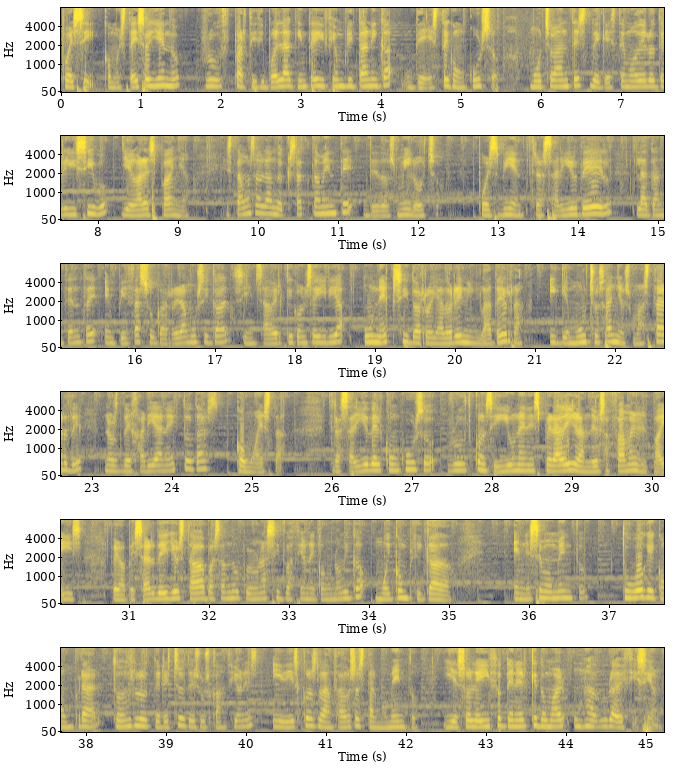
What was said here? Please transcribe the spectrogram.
Pues sí, como estáis oyendo, Ruth participó en la quinta edición británica de este concurso, mucho antes de que este modelo televisivo llegara a España. Estamos hablando exactamente de 2008. Pues bien, tras salir de él, la cantante empieza su carrera musical sin saber que conseguiría un éxito arrollador en Inglaterra y que muchos años más tarde nos dejaría anécdotas como esta. Tras salir del concurso, Ruth consiguió una inesperada y grandiosa fama en el país, pero a pesar de ello estaba pasando por una situación económica muy complicada. En ese momento, tuvo que comprar todos los derechos de sus canciones y discos lanzados hasta el momento, y eso le hizo tener que tomar una dura decisión.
